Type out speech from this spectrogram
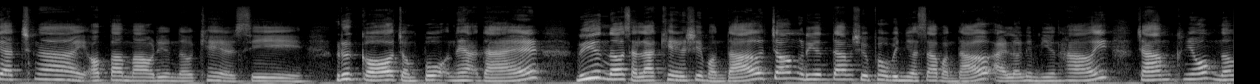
តែថ្ងៃអបមករៀននៅ KLC ឬក៏ចំពោះអ្នកដែលរៀននៅសាលា KLC បណ្ដៅចង់រៀនតាម Super Vinaya សាបណ្ដៅឥឡូវនេះមានហើយចាំខ្ញុំនឹង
